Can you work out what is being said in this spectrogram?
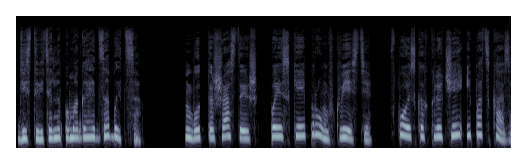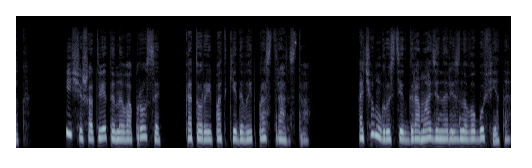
действительно помогает забыться. Будто шастаешь по room в квесте, в поисках ключей и подсказок. Ищешь ответы на вопросы, которые подкидывает пространство. О чем грустит громадина резного буфета?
